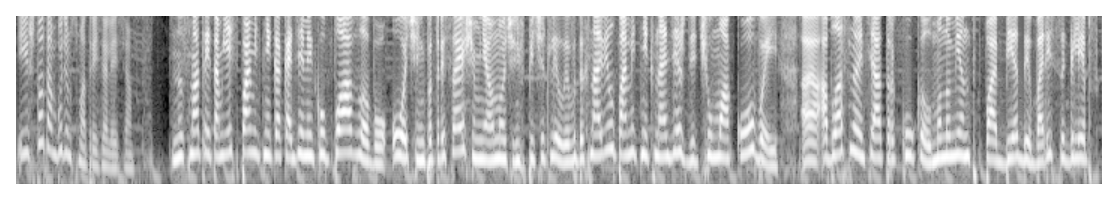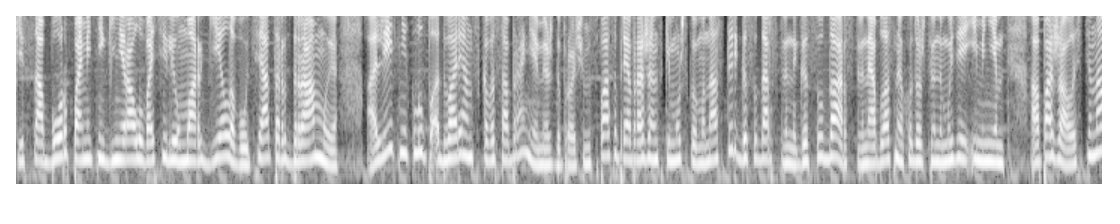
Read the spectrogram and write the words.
И что там будем смотреть, Олеся? Ну смотри, там есть памятник академику Павлову, очень потрясающий, меня он очень впечатлил и вдохновил. Памятник Надежде Чумаковой, э, областной театр кукол, монумент Победы, Борисоглебский собор, памятник генералу Василию Маргелову, театр драмы, а летний клуб дворянского собрания, между прочим, Спасо-Преображенский мужской монастырь, государственный, государственный областной художественный музей имени а, Пожалостина,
